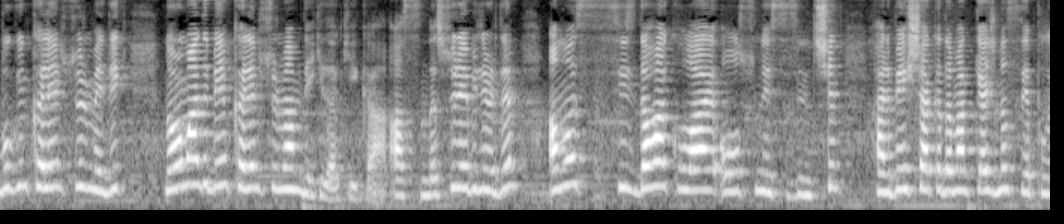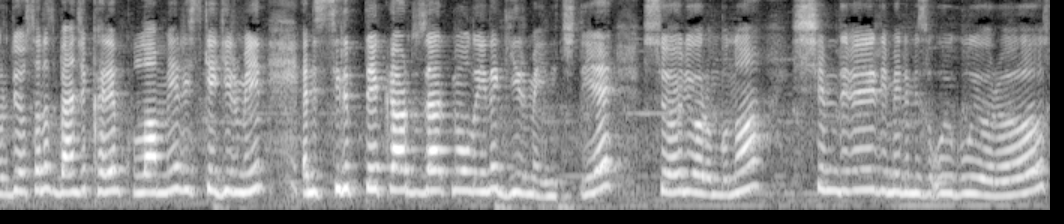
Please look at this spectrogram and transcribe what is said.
Bugün kalem sürmedik. Normalde benim kalem sürmem de 2 dakika. Aslında sürebilirdim. Ama siz daha kolay olsun diye sizin için. Hani 5 dakikada makyaj nasıl yapılır diyorsanız bence kalem kullanmaya riske girmeyin. Yani silip tekrar düzeltme olayına girmeyin hiç diye söylüyorum bunu. Şimdi rimelimizi uyguluyoruz.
